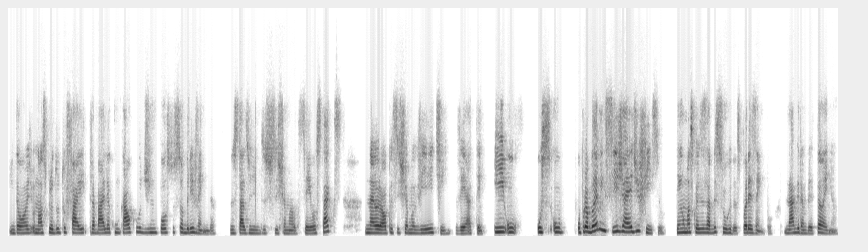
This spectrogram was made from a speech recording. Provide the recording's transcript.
Então, o nosso produto faz, trabalha com cálculo de imposto sobre venda. Nos Estados Unidos se chama Sales Tax, na Europa se chama VAT, VAT. E o, o, o, o problema em si já é difícil. Tem umas coisas absurdas. Por exemplo, na Grã-Bretanha,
